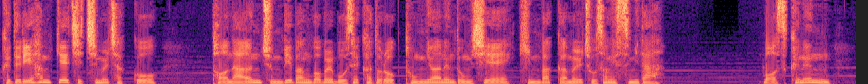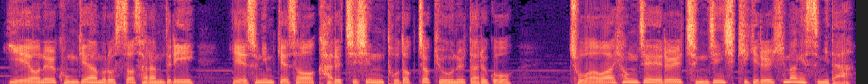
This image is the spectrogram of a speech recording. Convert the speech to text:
그들이 함께 지침을 찾고 더 나은 준비 방법을 모색하도록 독려하는 동시에 긴박감을 조성했습니다. 머스크는 이 예언을 공개함으로써 사람들이 예수님께서 가르치신 도덕적 교훈을 따르고 조화와 형제애를 증진시키기를 희망했습니다.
